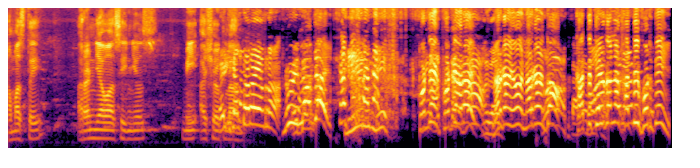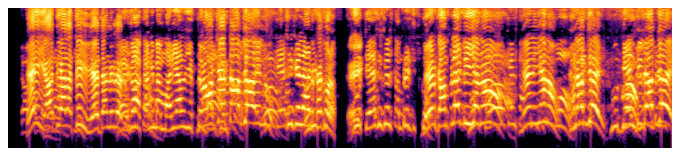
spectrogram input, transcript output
నమస్తే అరణ్యవాసి న్యూస్ మీ అశోక్ లాల్ కత్తి తిరుగుతున్నా కత్తి పొడితే ఏయ్ అది అలా తీ ఏ దాని లేదు కానీ మేము మర్యాద నువ్వు వచ్చి ఎంత ఆఫ్ చేయాలి ఇల్లు? స్టేషన్కి కంప్లైంట్ ఇసుకో నేను కంప్లైంట్ ఇయ్యాను నేను ఇయ్యాను చేయి ఇల్లు ఆఫ్ చేయి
